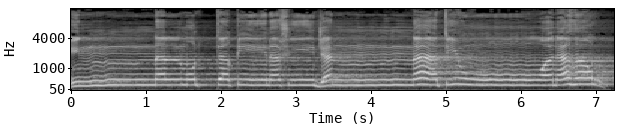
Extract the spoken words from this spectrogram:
إن المتقين في جنات ونهر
